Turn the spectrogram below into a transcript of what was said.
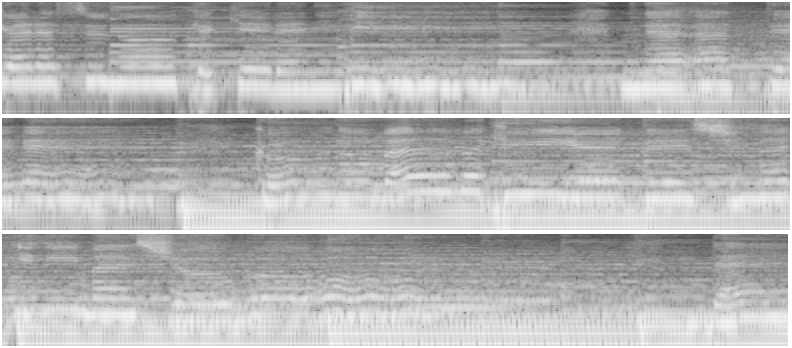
ガラスのかけらになってこのまま消えてしまいましょう。誰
